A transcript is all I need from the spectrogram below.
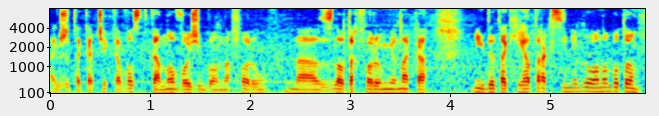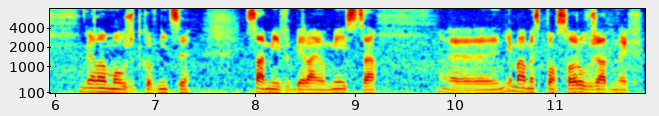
Także taka ciekawostka, nowość, bo na forum, na zlotach forum Jonaka nigdy takich atrakcji nie było, no bo to wiadomo, użytkownicy sami wybierają miejsca. E, Nie mamy sponsorów żadnych,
